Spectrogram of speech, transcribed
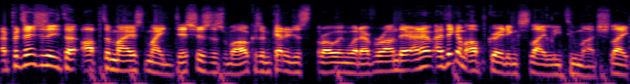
I potentially need to optimize my dishes as well because I'm kind of just throwing whatever on there. And I, I, think I'm upgrading slightly too much. Like,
